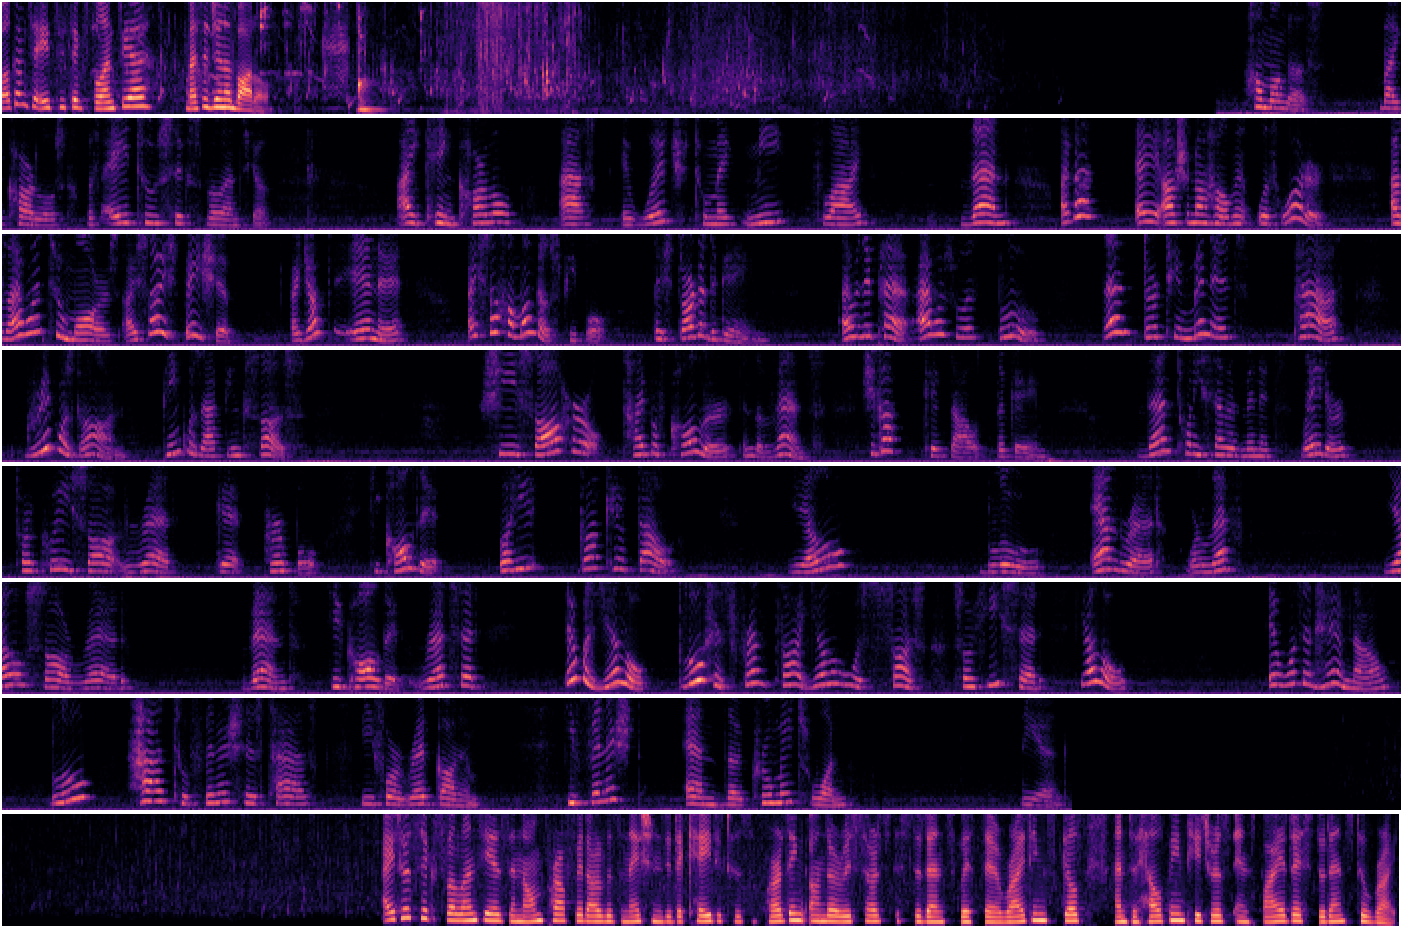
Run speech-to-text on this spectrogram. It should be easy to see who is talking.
Speaker 1: Welcome to 826 Valencia, message in a bottle.
Speaker 2: Among Us by Carlos with 826 Valencia. I, King Carlo, asked a witch to make me fly. Then I got a astronaut helmet with water. As I went to Mars, I saw a spaceship. I jumped in it. I saw Among Us people. They started the game. I was a pet. I was with Blue. Then 13 minutes passed. Green was gone. Pink was acting sus. She saw her type of color in the vents. She got kicked out the game. Then 27 minutes later, Turquoise saw red get purple. He called it, but he got kicked out. Yellow, blue, and red were left. Yellow saw red vent. He called it. Red said, It was yellow. Blue, his friend, thought yellow was sus, so he said, Yellow. It wasn't him now. Blue had to finish his task before Red got him. He finished, and the crewmates won. The end.
Speaker 3: Ito oh Six Valencia is a non-profit organization dedicated to supporting under-researched students with their writing skills and to helping teachers inspire their students to write.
